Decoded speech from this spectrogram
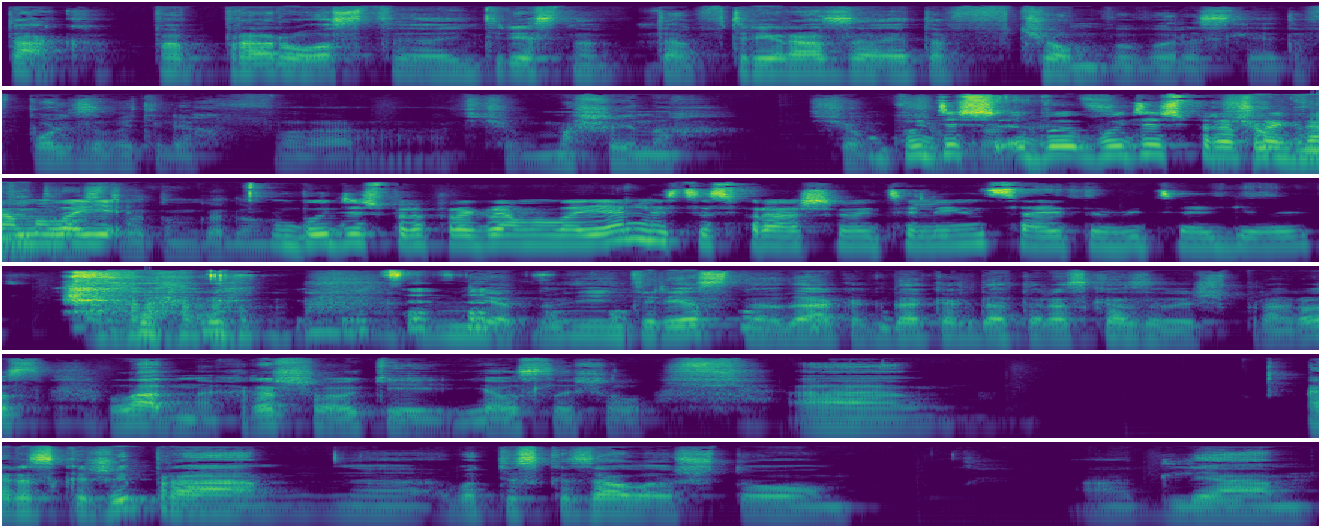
Так, про рост. Интересно, так, в три раза это в чем вы выросли? Это в пользователях, в, в чем? В машинах? Чем, будешь, чем будешь про программу лоя... будешь про программу лояльности спрашивать или инсайты вытягивать? Нет, ну мне интересно, да, когда, когда ты рассказываешь про рост. Ладно, хорошо, окей, я услышал. А, расскажи про... Э, вот ты сказала, что а, для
